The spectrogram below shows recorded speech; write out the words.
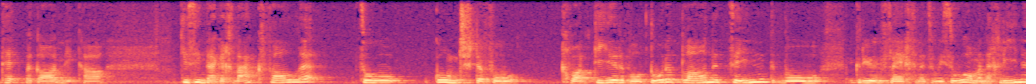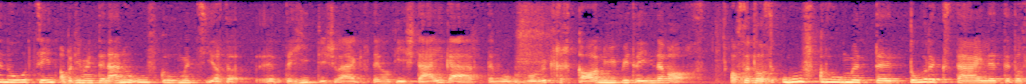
Zeit hat man gar nicht gehabt. Die sind eigentlich weggefallen zugunsten von Quartieren, die durchgeplant sind, wo Grünflächen sowieso an einem kleinen Ort sind, aber die müssen dann auch noch aufgeräumt sein. Also äh, der Hit ist eigentlich noch die Steingärten, wo, wo wirklich gar nichts mehr drinnen wächst. Also das aufgeräumte, durchgestylte, das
